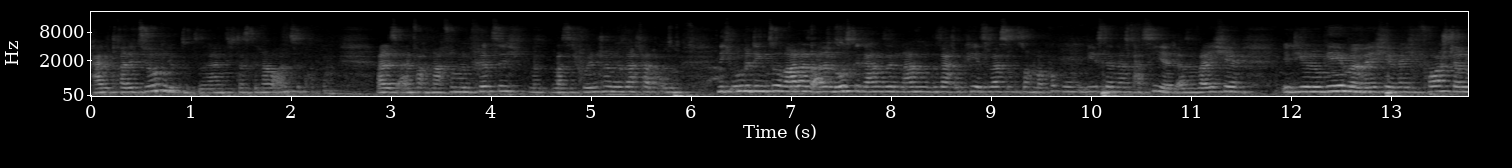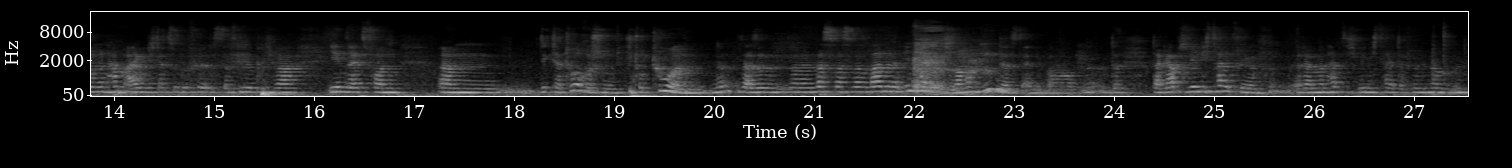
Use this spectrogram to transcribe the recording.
keine Tradition gibt, sozusagen, sich das genau anzugucken. Weil es einfach nach 45, was ich vorhin schon gesagt habe, nicht unbedingt so war, dass alle losgegangen sind und haben gesagt, okay, jetzt lass uns doch mal gucken, wie ist denn das passiert? Also welche Ideologeme, welche, welche Vorstellungen haben eigentlich dazu geführt, dass das möglich war, jenseits von ähm, diktatorischen Strukturen, ne? also, sondern was, was, was war denn inhaltlich, warum ging das denn überhaupt? Ne? Da, da gab es wenig Zeit für, oder man hat sich wenig Zeit dafür genommen und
